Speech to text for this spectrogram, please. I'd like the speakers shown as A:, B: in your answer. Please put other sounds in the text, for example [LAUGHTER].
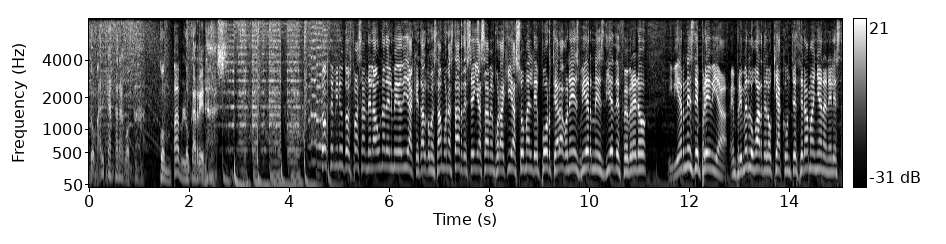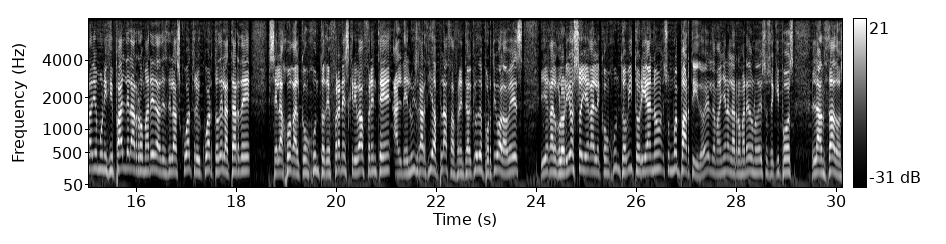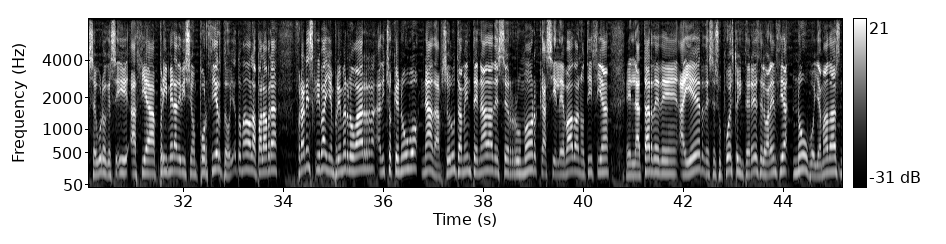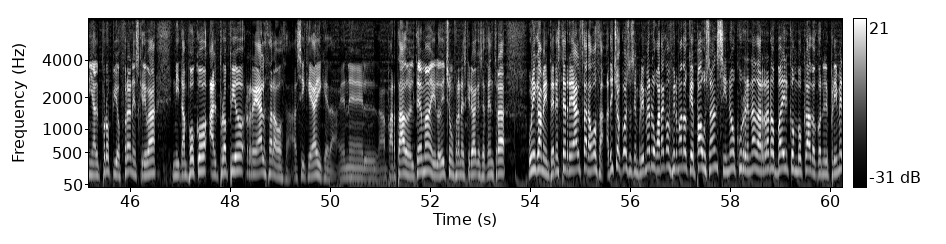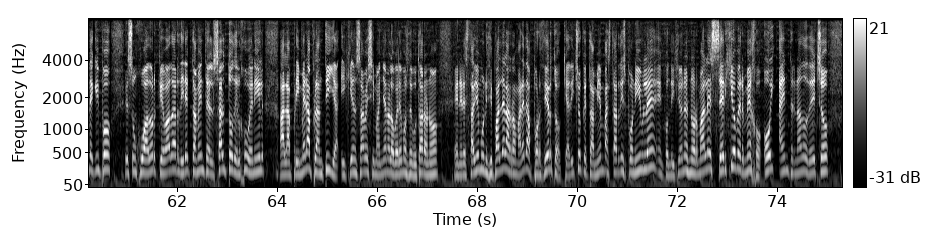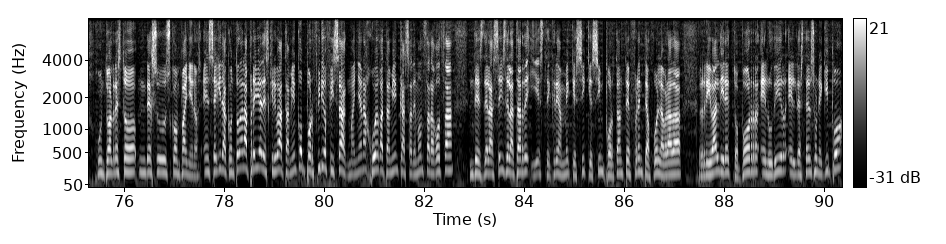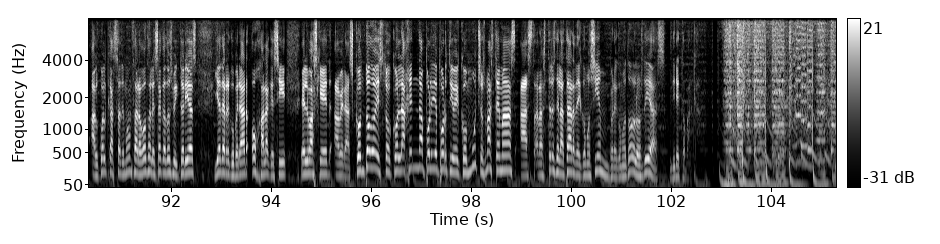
A: Directo Marca Zaragoza con Pablo Carreras.
B: 12 minutos pasan de la una del mediodía. ¿Qué tal? ¿Cómo están? Buenas tardes. ¿eh? Ya saben, por aquí asoma el deporte aragonés, viernes 10 de febrero y viernes de previa, en primer lugar, de lo que acontecerá mañana en el Estadio Municipal de la Romareda desde las 4 y cuarto de la tarde, se la juega el conjunto de Fran Escribá frente al de Luis García Plaza, frente al Club Deportivo Alavés. Llega el glorioso, llega el conjunto vitoriano. Es un buen partido, ¿eh? el de mañana en la Romareda, uno de esos equipos lanzados, seguro que sí, hacia Primera División. Por cierto, ya ha tomado la palabra Fran Escribá y en primer lugar ha dicho que no hubo nada, absolutamente nada de ese rumor casi elevado a noticia en la tarde de ayer, de ese supuesto interés del Valencia, no hubo llamadas ni al propio Fran Escribá ni tampoco al propio Real Zaragoza. Así que ahí queda, en el apartado el tema, y lo dicho, un Fran Escribá que se centra únicamente en este Real Zaragoza. Ha dicho cosas. En primer lugar, ha confirmado que Pausan, si no ocurre nada raro, va a ir convocado con el primer equipo. Es un jugador que va a dar directamente el salto del juvenil a la primera plantilla. Y quién sabe si mañana lo veremos debutar o no en el Estadio Municipal de la Romareda. Por cierto, que ha dicho que también va a estar disponible en condiciones normales Sergio Bermejo. Hoy ha entrenado, de hecho, junto al resto de sus compañeros. Enseguida, con toda la previa de Escribá, también con Porfirio Fisac. Mañana juega también Casa de Zaragoza desde las 6 de la tarde y este, créanme que sí que es importante frente a Fuenlabrada, rival directo por eludir el descenso un equipo al cual Casa de Zaragoza le saca dos victorias y ha de recuperar, ojalá que sí, el básquet a verás. Con todo esto, con la agenda polideportiva y con muchos más temas, hasta las 3 de la tarde, como siempre, como todos los días, directo marca.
